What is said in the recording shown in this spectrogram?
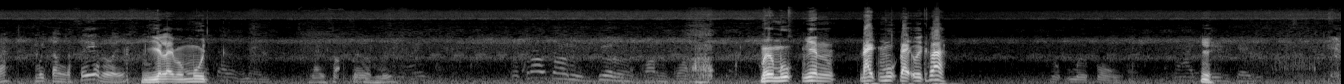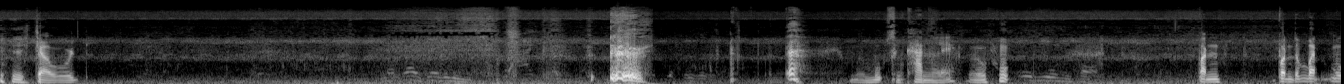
นะไม่ต้องกระเซียเลยมีอะไรมามุดไหลสอดเติมมือมือมุเงียนได้มุได้อุ้ยคล่ะมือโป่งเจ้า มือมุสำคัญเลยมือมุปันปันตะบัดมุ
